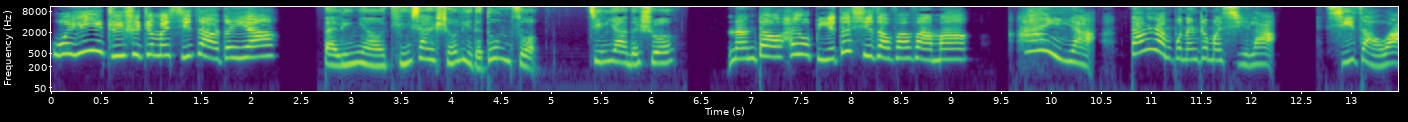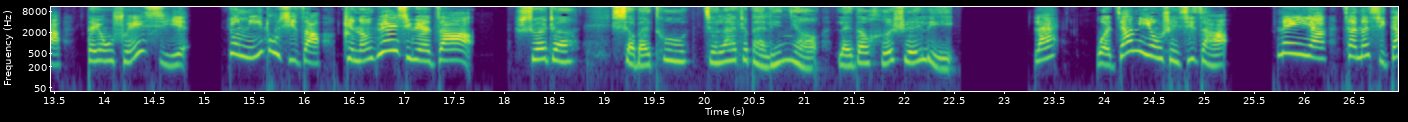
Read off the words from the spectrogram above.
我一直是这么洗澡的呀。百灵鸟停下手里的动作。惊讶地说：“难道还有别的洗澡方法吗？”“哎呀，当然不能这么洗啦！洗澡啊，得用水洗，用泥土洗澡只能越洗越脏。”说着，小白兔就拉着百灵鸟来到河水里。“来，我教你用水洗澡，那样才能洗干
